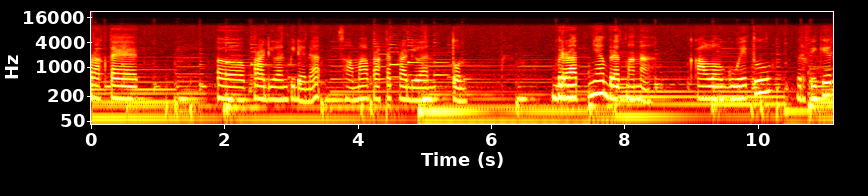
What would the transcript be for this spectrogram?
praktek uh, peradilan pidana sama praktek peradilan tun. Beratnya berat mana kalau gue tuh berpikir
